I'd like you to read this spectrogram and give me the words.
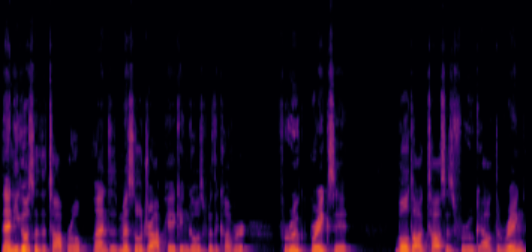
Then he goes to the top rope, lands a missile drop kick, and goes for the cover. Faarooq breaks it. Bulldog tosses Faarooq out the ring.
